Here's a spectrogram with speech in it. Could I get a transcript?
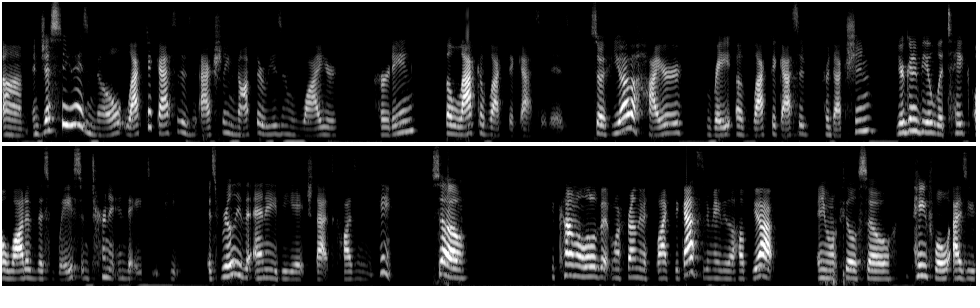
Um, and just so you guys know, lactic acid is actually not the reason why you're hurting. The lack of lactic acid is. So if you have a higher rate of lactic acid production, you're going to be able to take a lot of this waste and turn it into ATP. It's really the NADH that's causing you pain. So become a little bit more friendly with lactic acid, and maybe they'll help you out, and you won't feel so painful as you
